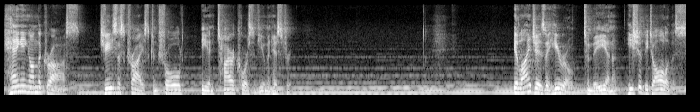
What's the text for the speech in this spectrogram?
hanging on the cross, Jesus Christ controlled the entire course of human history. Elijah is a hero to me, and he should be to all of us.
